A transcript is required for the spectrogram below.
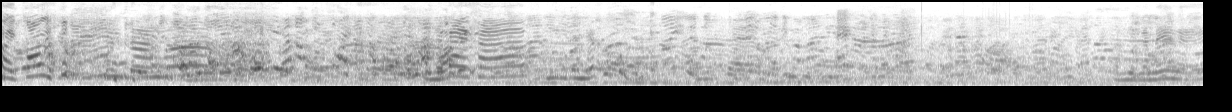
ต่อยกล้องบ๊ายบายครับทำมือกันแน่นะ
